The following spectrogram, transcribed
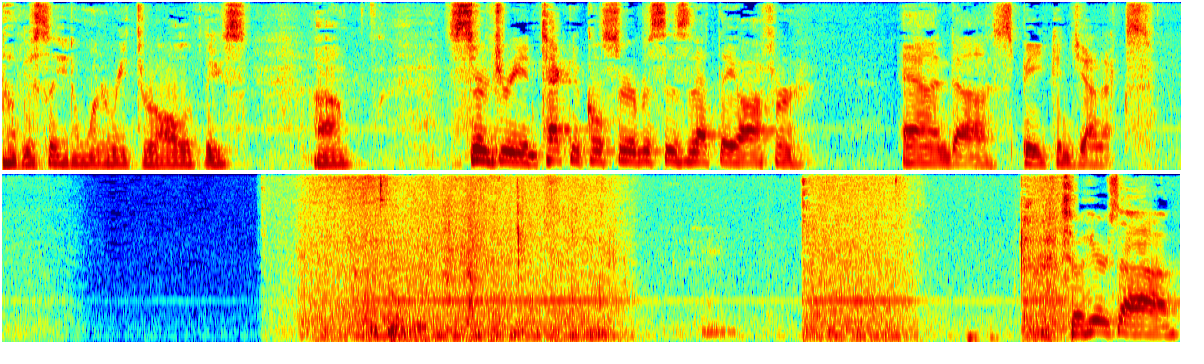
Obviously, you don't want to read through all of these. Um, surgery and technical services that they offer, and uh, speed congenics. So here's a,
